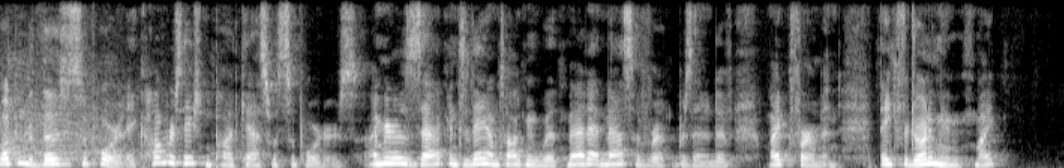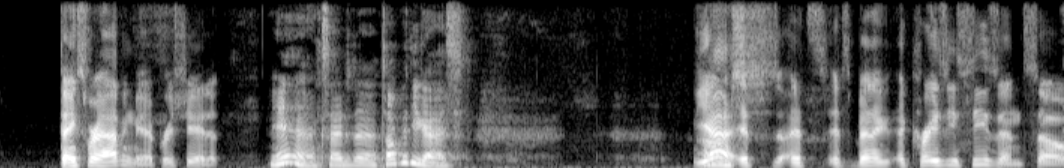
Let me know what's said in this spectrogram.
Welcome to Those Who Support, a conversation podcast with supporters. I'm your host, Zach, and today I'm talking with Mad Hat Massive representative Mike Furman. Thank you for joining me, Mike. Thanks for having me. I appreciate it. Yeah, excited to talk with you guys. Yeah, um, it's it's it's been a, a crazy season, so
